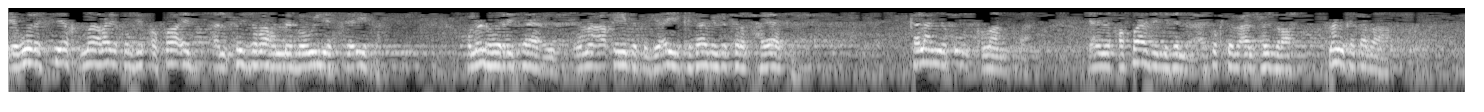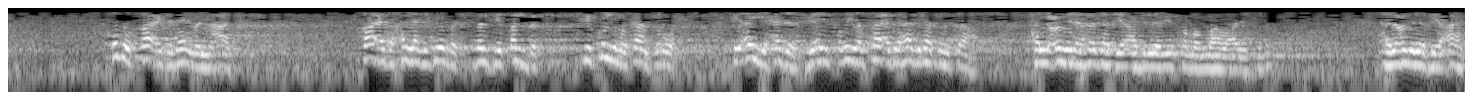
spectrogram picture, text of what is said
يقول الشيخ ما رأيكم في قصائد الحجرة النبوية الشريفة؟ ومن هو الرفاعي وما عقيدته في أي كتاب ذكرت حياته؟ كلام يقول الله المستعان. يعني القصائد اللي تكتب على الحجرة من كتبها؟ خذوا قاعدة دائما معاك. قاعدة خلها في جيبك بل في قلبك في كل مكان تروح. في أي حدث في أي قضية القاعدة هذه لا تنساها. هل عمل هذا في عهد النبي صلى الله عليه وسلم؟ هل عمل في عهد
